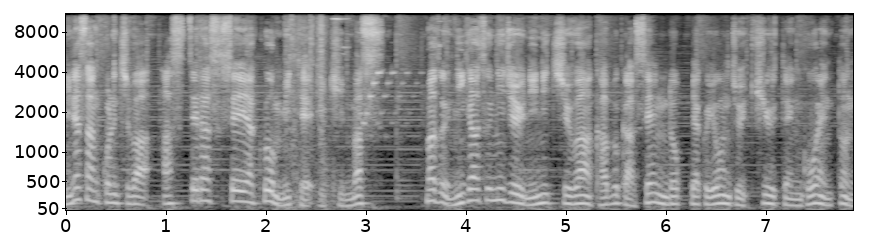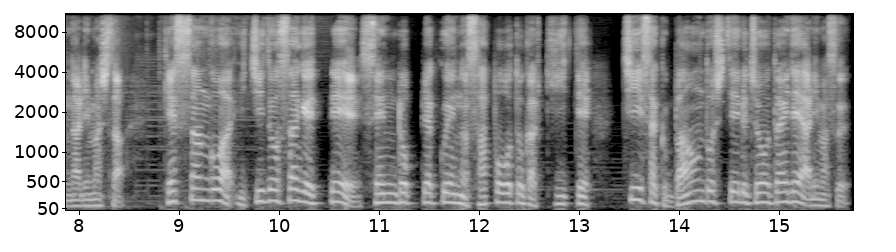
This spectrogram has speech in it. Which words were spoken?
皆さんこんにちは。アステラス製薬を見ていきます。まず2月22日は株価1649.5円となりました。決算後は一度下げて1600円のサポートが効いて小さくバウンドしている状態であります。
